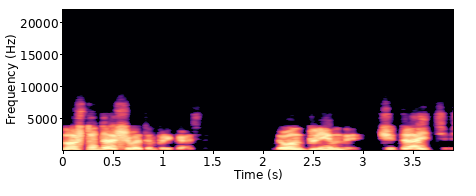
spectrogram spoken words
Ну а что дальше в этом приказе? Да он длинный, читайте.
